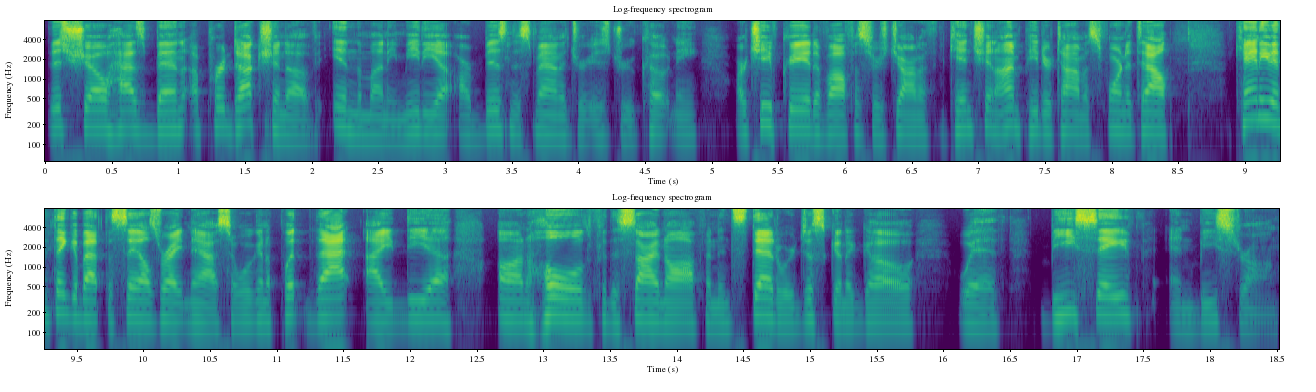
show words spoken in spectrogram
This show has been a production of In the Money Media. Our business manager is Drew Coatney. Our chief creative officer is Jonathan Kinchen. I'm Peter Thomas Fornatale. Can't even think about the sales right now. So we're going to put that idea on hold for the sign off. And instead, we're just going to go with be safe and be strong.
